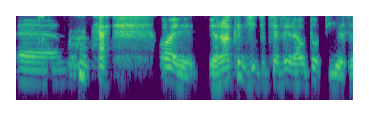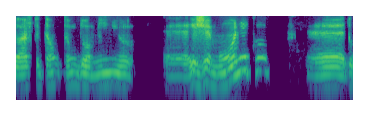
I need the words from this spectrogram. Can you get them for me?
É... Olha, eu não acredito que haverá utopias. Eu acho que tem, tem um domínio é, hegemônico é, do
